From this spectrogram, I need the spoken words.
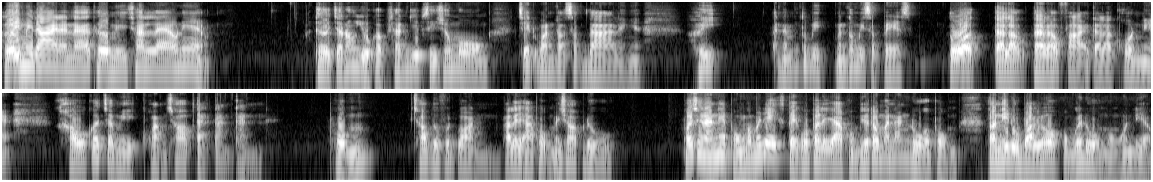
เฮ้ยไม่ได้แล้วนะ เธอมีฉันแล้วเนี่ย เธอจะต้องอยู่กับฉัน 24 ชั่วโมง 7 วันต่อสัปดาห์อะไรเงี้ยเฮ้ยอันนั้นมันต้องมีมันต้องมีสเปซตัวแต่ละแต่ละฝ่ายแต่ละคนเนี่ยเขาก็จะมีความชอบแตกต่างกัน ผม ชอบดูฟุตบอล ภรรยาผมไม่ชอบดู เพราะฉะนั้นเนี่ยผมก็ไม่ได้ expect ว่าภรรยาผมจะต้องมานั่งดูกับผม ตอนนี้ดูบอลโลกผมก็ดูของผมคนเดียว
